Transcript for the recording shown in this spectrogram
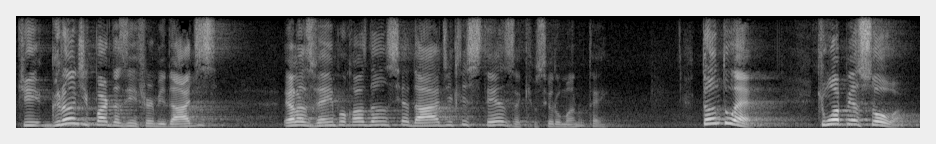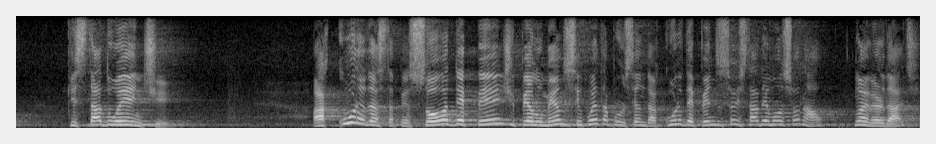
que grande parte das enfermidades elas vêm por causa da ansiedade e tristeza que o ser humano tem. Tanto é que uma pessoa que está doente, a cura desta pessoa depende, pelo menos 50% da cura depende do seu estado emocional. Não é verdade?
